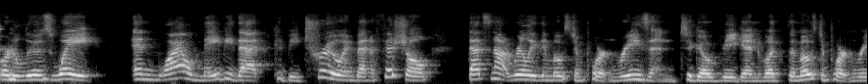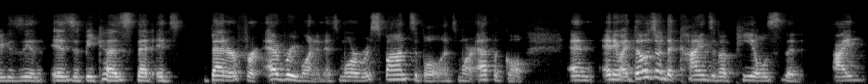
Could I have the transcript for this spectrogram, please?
or to lose weight. And while maybe that could be true and beneficial that's not really the most important reason to go vegan. What the most important reason is because that it's better for everyone and it's more responsible and it's more ethical. And anyway, those are the kinds of appeals that I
